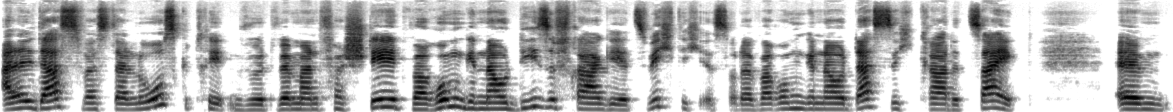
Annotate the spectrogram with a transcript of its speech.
all das, was da losgetreten wird, wenn man versteht, warum genau diese Frage jetzt wichtig ist oder warum genau das sich gerade zeigt, ähm,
